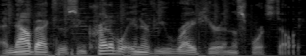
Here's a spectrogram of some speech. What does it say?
And now back to this incredible interview right here in the Sports Deli.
